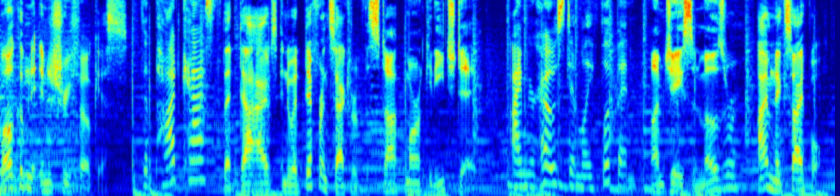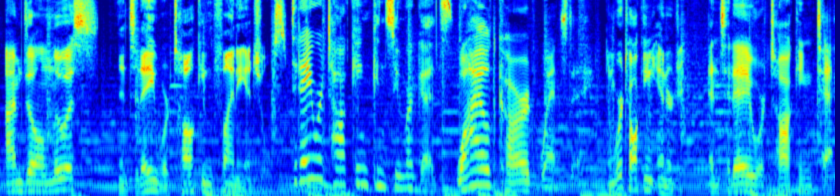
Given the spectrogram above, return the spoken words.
Welcome to Industry Focus, the podcast that dives into a different sector of the stock market each day. I'm your host, Emily Flippen. I'm Jason Moser. I'm Nick Sciple. I'm Dylan Lewis. And today we're talking financials. Today we're talking consumer goods. Wild Card Wednesday. And we're talking energy. And today we're talking tech.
